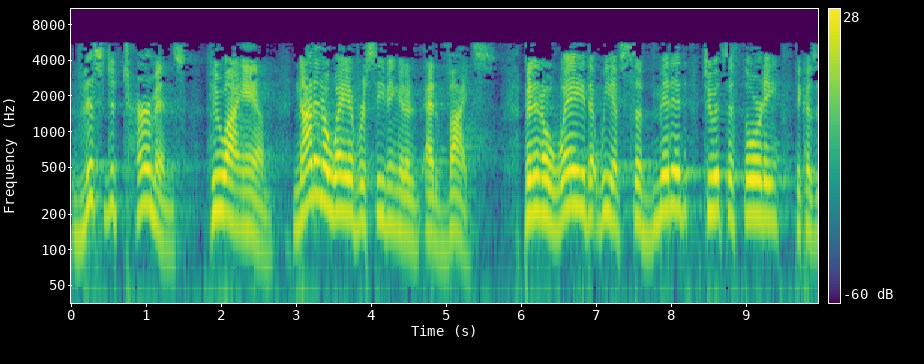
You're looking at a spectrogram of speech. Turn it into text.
This determines who I am. Not in a way of receiving advice, but in a way that we have submitted to its authority because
